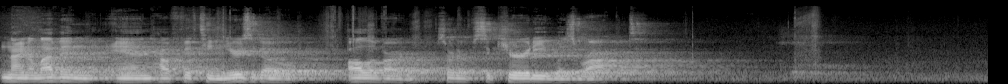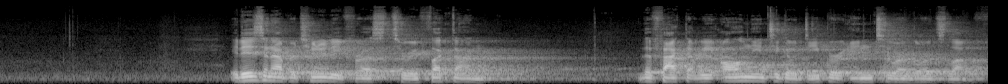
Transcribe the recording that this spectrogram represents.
9 11 and how 15 years ago all of our sort of security was rocked. It is an opportunity for us to reflect on the fact that we all need to go deeper into our Lord's love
